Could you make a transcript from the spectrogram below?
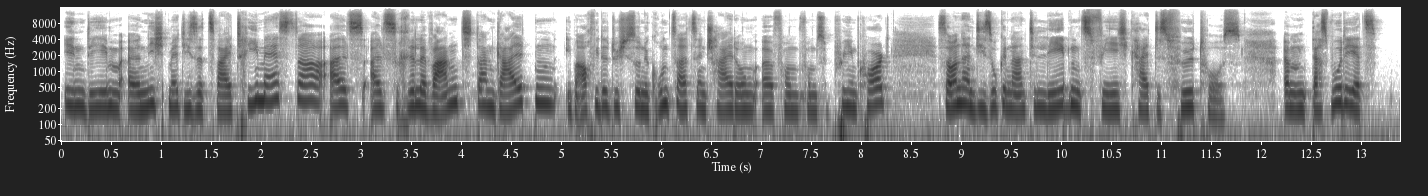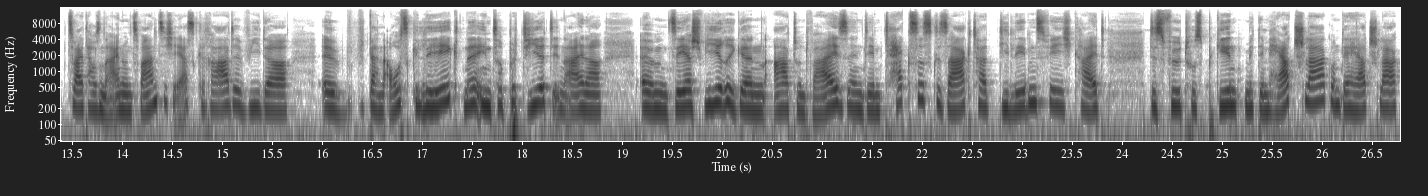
in dem äh, nicht mehr diese zwei Trimester als, als relevant dann galten, eben auch wieder durch so eine Grundsatzentscheidung äh, vom, vom Supreme Court, sondern die sogenannte Lebensfähigkeit des Fötus. Ähm, das wurde jetzt 2021 erst gerade wieder äh, dann ausgelegt, ne, interpretiert in einer ähm, sehr schwierigen Art und Weise, in dem Texas gesagt hat, die Lebensfähigkeit des Fötus beginnt mit dem Herzschlag und der Herzschlag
